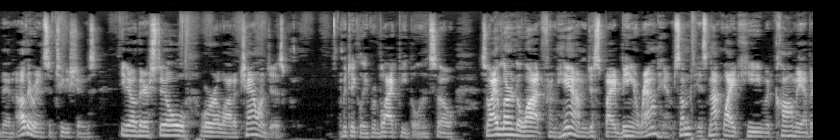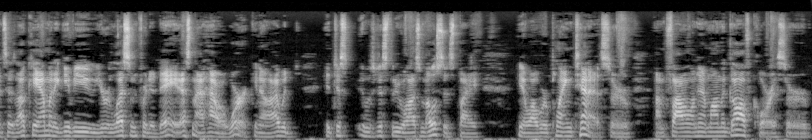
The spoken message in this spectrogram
than other institutions you know, there still were a lot of challenges, particularly for black people. And so, so I learned a lot from him just by being around him. Some, it's not like he would call me up and says, okay, I'm going to give you your lesson for today. That's not how it worked. You know, I would, it just, it was just through osmosis by, you know, while we are playing tennis or I'm following him on the golf course or,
